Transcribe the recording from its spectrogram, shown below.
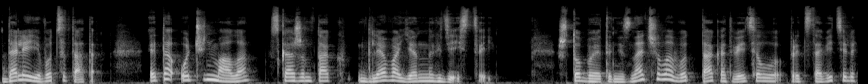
Далее его цитата. «Это очень мало, скажем так, для военных действий». Что бы это ни значило, вот так ответил представитель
